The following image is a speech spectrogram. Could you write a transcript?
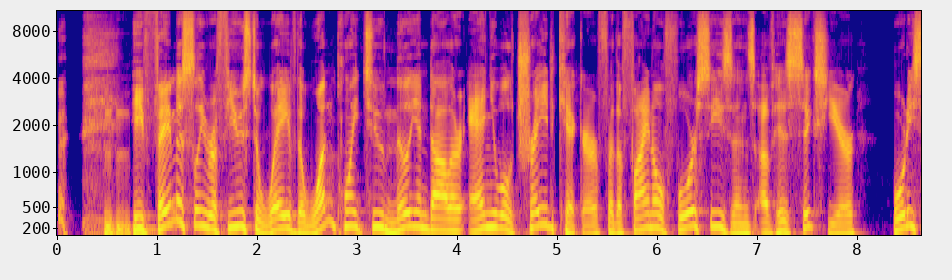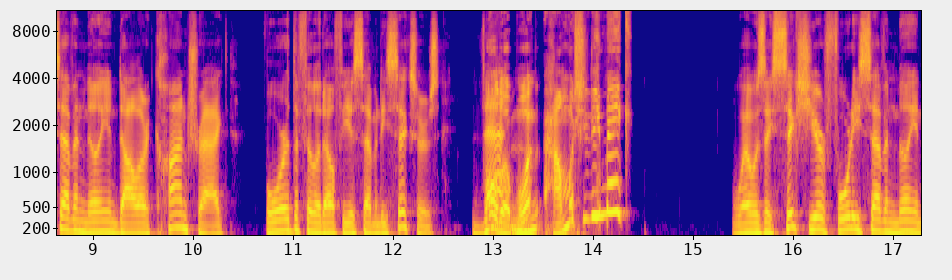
he famously refused to waive the $1.2 million annual trade kicker for the final four seasons of his six year, $47 million contract for the Philadelphia 76ers. That Hold up. What? How much did he make? well, it was a six year, $47 million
